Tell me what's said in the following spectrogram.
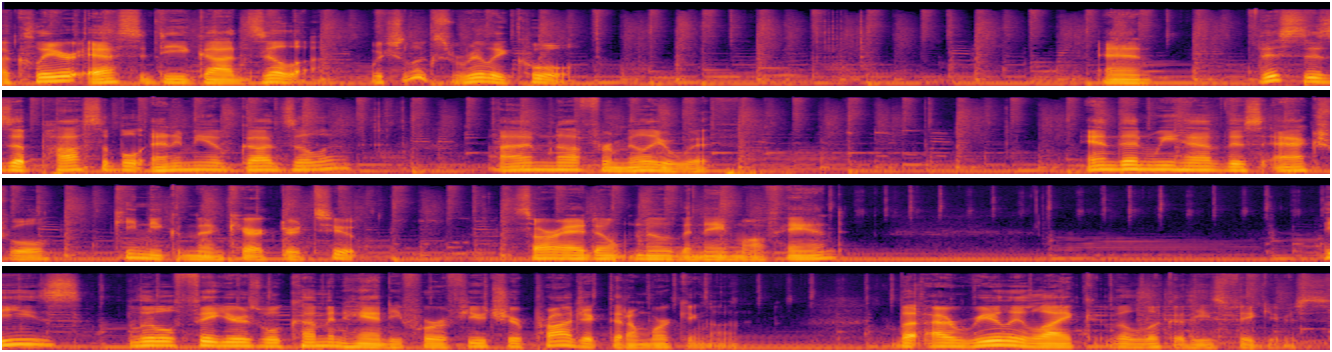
a clear SD Godzilla, which looks really cool. And this is a possible enemy of Godzilla I'm not familiar with. And then we have this actual Kinnikuman character too. Sorry I don't know the name offhand. These little figures will come in handy for a future project that I'm working on. But I really like the look of these figures.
